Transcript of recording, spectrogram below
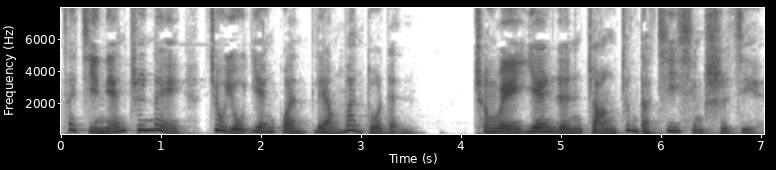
在几年之内就有阉官两万多人，成为阉人掌政的畸形世界。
